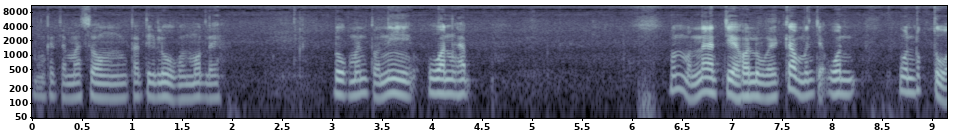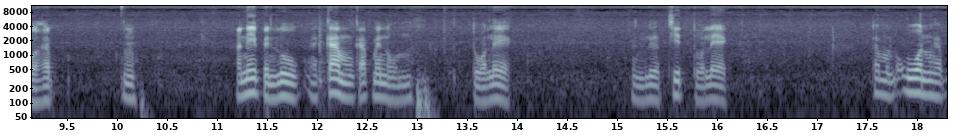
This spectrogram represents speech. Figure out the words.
มันก็จะมาส่งตาติลูกมันหมดเลย ลูกมันตัวนี้อ้วนครับ มันเหมือนหน้าเจียวลูกไอ้ก้ามันจะอ้วนอ้วนทุกตัวครับอันนี้เป็นลูกไอ้ก้ามครับแม่หนุนตัวแรกเป็นเลือดชิดตัวแรก ถ้ามันอ้วนครับ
